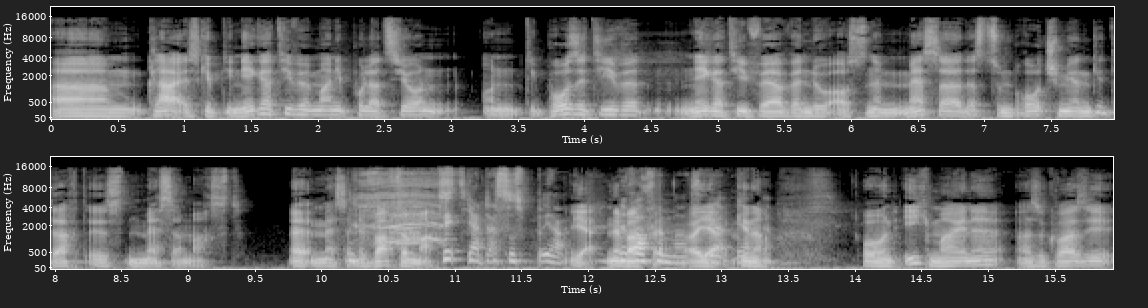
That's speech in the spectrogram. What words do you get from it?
Ähm, klar, es gibt die negative Manipulation und die positive. Negativ wäre, wenn du aus einem Messer, das zum Brotschmieren gedacht ist, ein Messer machst. Äh, ein Messer, eine Waffe machst. Ja, das ist, ja. Ja, eine, Waffe. machst. ja, genau. Und ich meine, also quasi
